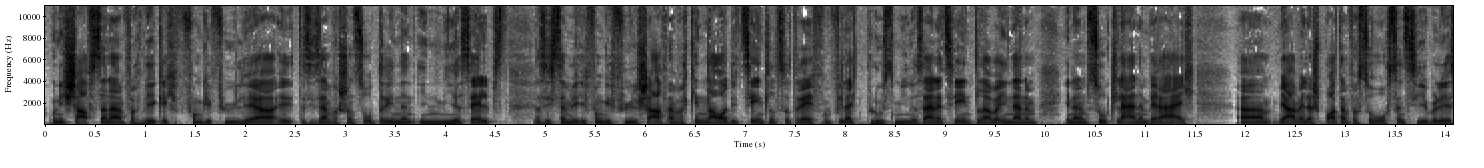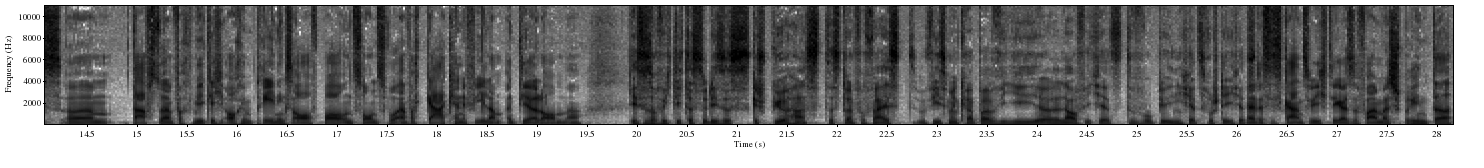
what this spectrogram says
und ich schaffe es dann einfach wirklich vom Gefühl her, das ist einfach schon so drinnen in mir selbst, dass ich es dann wirklich vom Gefühl schaffe, einfach genau die Zehntel zu treffen, vielleicht plus minus eine Zehntel, aber in einem, in einem so kleinen Bereich ähm, ja, weil der Sport einfach so hochsensibel ist, ähm, darfst du einfach wirklich auch im Trainingsaufbau und sonst wo einfach gar keine Fehler dir erlauben. Ja ist es auch wichtig, dass du dieses Gespür hast, dass du einfach weißt, wie ist mein Körper, wie äh, laufe ich jetzt, wo bin ich jetzt, wo stehe ich jetzt? Ja, das ist ganz wichtig. Also vor allem als Sprinter,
